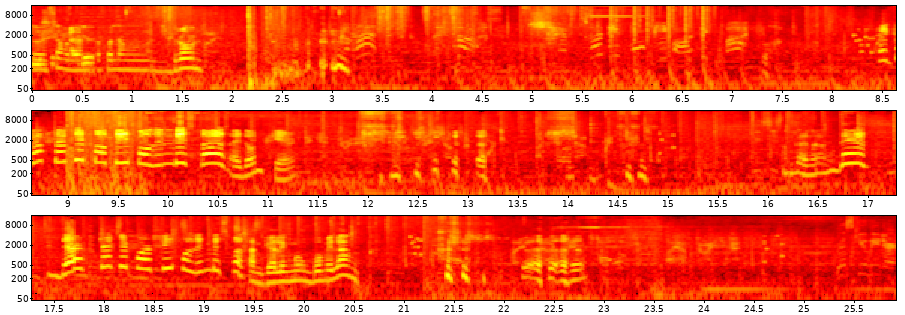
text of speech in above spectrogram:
tulsa, wala na palang drone. Sir, I have 34 people on this bus. I got 34 people in this bus! I don't care. Ang gana, there, there are 34 people in this bus. Ang galing mong bumilang. Rescue leader,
